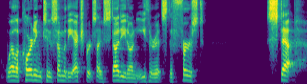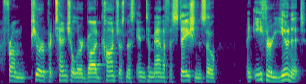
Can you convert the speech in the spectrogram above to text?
well, according to some of the experts I've studied on ether, it's the first step from pure potential or God consciousness into manifestation. So, an ether unit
